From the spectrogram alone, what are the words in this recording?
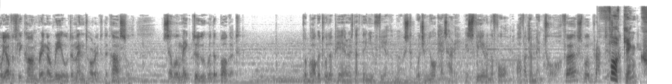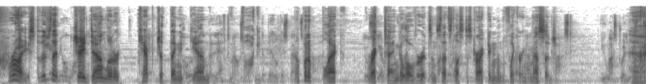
We obviously can't bring a real Dementor into the castle, so we'll make do with a Boggart. The Boggart will appear as the thing you fear the most, which in your case, Harry, is fear in the form of a Dementor. First, we'll practice... Fucking Christ, there's that JDownloader capture thing again. Fuck. I'll put a black rectangle over it since that's less distracting than the flickering message. Release uh,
